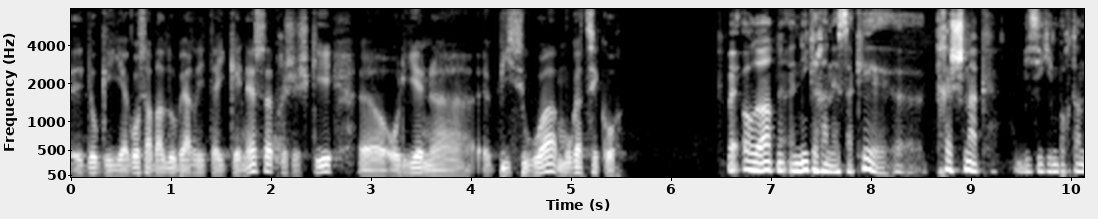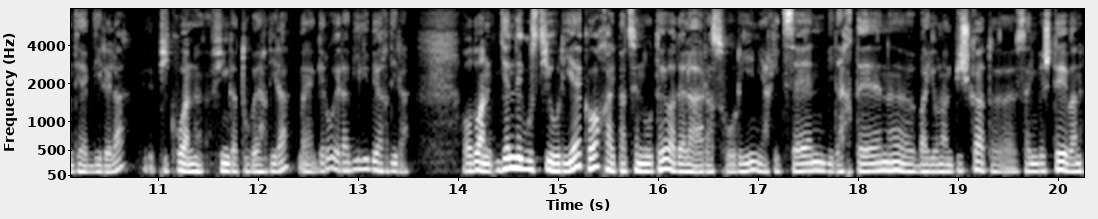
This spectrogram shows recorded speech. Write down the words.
edo gehiago zabaldu behar dita ikenez, preseski horien uh, uh, pisua mugatzeko. Hor nik eran ezake, uh, tresnak bizik importanteak direla, pikuan fingatu behar dira, be, gero erabili behar dira. Orduan, jende guzti horiek, hor, haipatzen dute, badela arazo hori, miagitzen, bidarten, uh, baionan pixkat, uh, zainbeste, ban,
